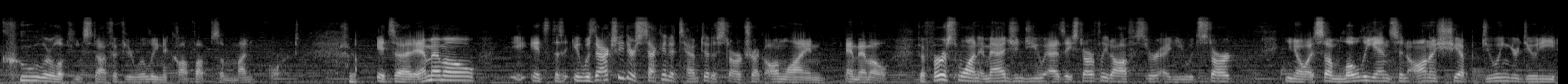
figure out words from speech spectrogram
cooler looking stuff if you're willing to cough up some money for it. Sure. It's an MMO. It's the. It was actually their second attempt at a Star Trek Online MMO. The first one imagined you as a Starfleet officer, and you would start, you know, as some lowly ensign on a ship doing your duty,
